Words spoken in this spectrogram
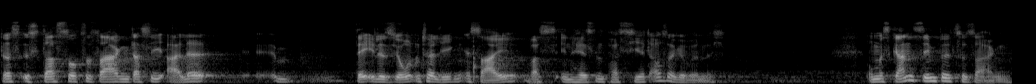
das ist das sozusagen, dass Sie alle ähm, der Illusion unterliegen, es sei, was in Hessen passiert, außergewöhnlich. Um es ganz simpel zu sagen,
